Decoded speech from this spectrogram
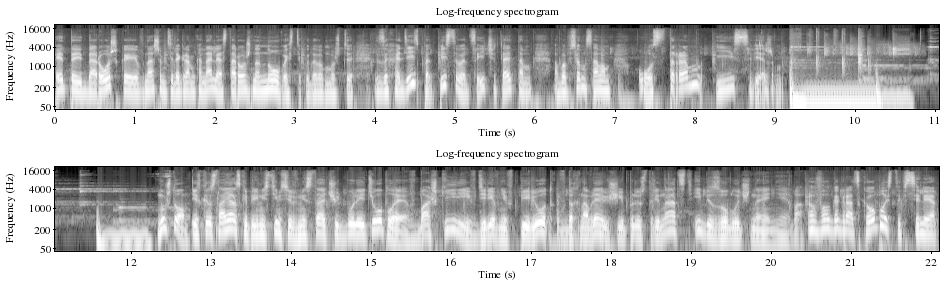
этой дорожкой в нашем телеграм-канале «Осторожно, новости», куда вы можете заходить, подписываться и читать там обо всем самом остром и свежем. Ну что, из Красноярска переместимся в места чуть более теплые, в Башкирии, в деревне Вперед, вдохновляющие плюс 13 и безоблачное небо. В Волгоградской области в селе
